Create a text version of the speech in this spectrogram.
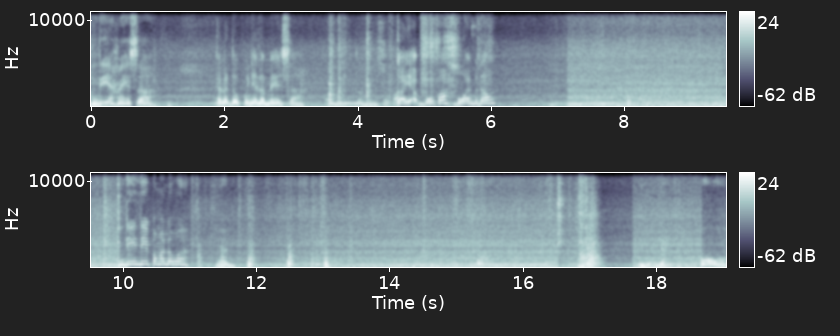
Hindi yan mesa. Kala daw po niya lamesa. Ano, lamisa ka. Kaya, buo pa? Buhay mo daw? Hindi, hindi. Pangalawa. Yan. Oo.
